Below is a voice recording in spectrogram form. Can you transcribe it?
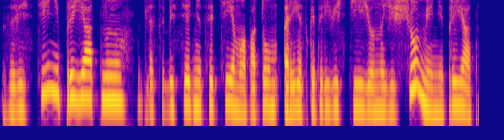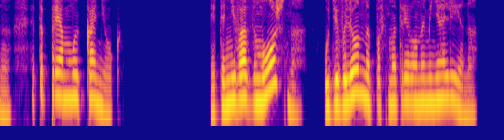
Завести неприятную для собеседницы тему, а потом резко перевести ее на еще менее приятную — это прям мой конек. «Это невозможно!» — удивленно посмотрела на меня Лена.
